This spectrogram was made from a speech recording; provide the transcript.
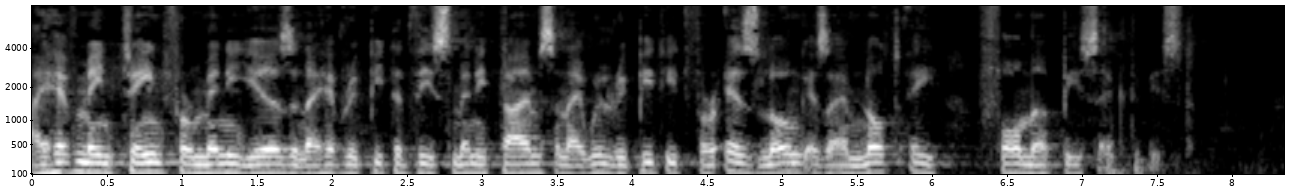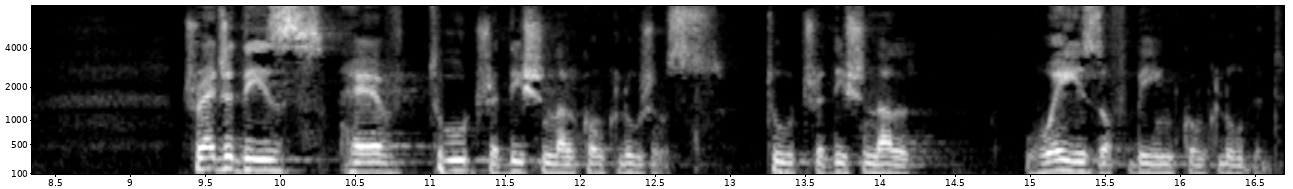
I have maintained for many years, and I have repeated this many times, and I will repeat it for as long as I am not a former peace activist. Tragedies have two traditional conclusions, two traditional ways of being concluded.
